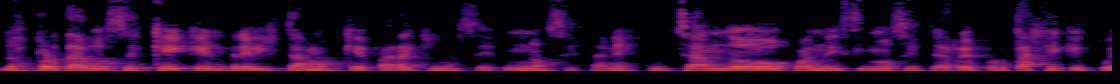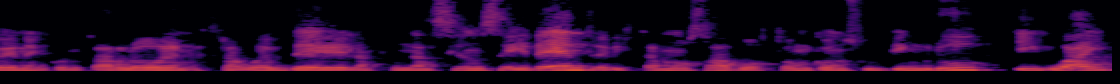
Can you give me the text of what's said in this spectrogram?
los portavoces que, entrevistamos, que para quienes nos, están escuchando cuando hicimos este reportaje, que pueden encontrarlo en nuestra web de la Fundación CID, entrevistamos a Boston Consulting Group, EY,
